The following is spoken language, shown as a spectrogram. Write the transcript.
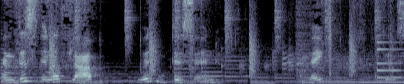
and this inner flap with this end like this.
